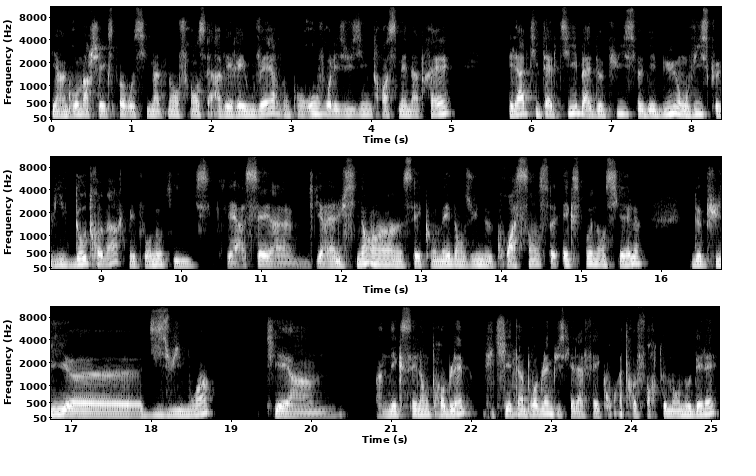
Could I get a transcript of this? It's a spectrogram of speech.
qui est un gros marché export aussi maintenant en France, avait réouvert. Donc on rouvre les usines trois semaines après. Et là, petit à petit, bah, depuis ce début, on vit ce que vivent d'autres marques, mais pour nous, qui, qui est assez, euh, je dirais, hallucinant, hein, c'est qu'on est dans une croissance exponentielle depuis euh, 18 mois, qui est un, excellent problème, qui est un problème puisqu'elle a fait croître fortement nos délais.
